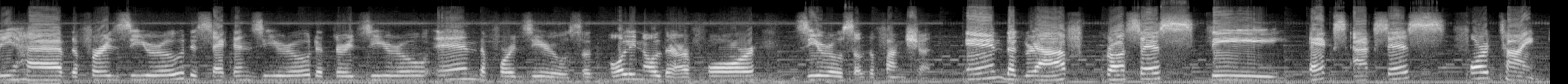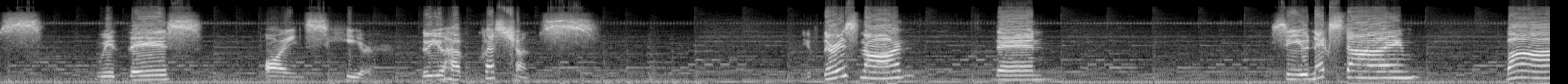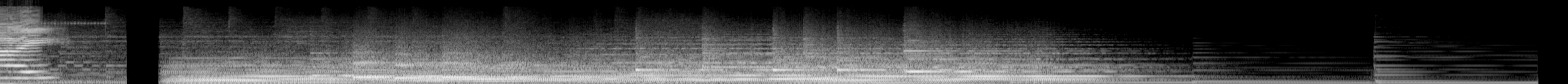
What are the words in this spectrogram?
we have the first zero, the second zero, the third zero, and the fourth zero. So all in all, there are four zeros of the function. And the graph crosses the x-axis four times with these points here. Do you have questions? If there is none, then See you next time. Bye!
